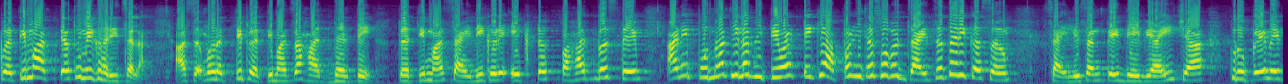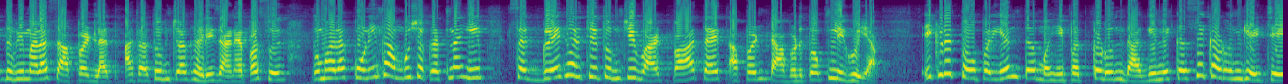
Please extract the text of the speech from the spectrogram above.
प्रतिमा आत्या तुम्ही घरी चला. असं म्हणत ती प्रतिमाचा हात धरते. प्रतिमा सायलीकडे एकटक पाहत बसते आणि पुन्हा तिला भीती वाटते की आपण हिच्यासोबत जायचं तरी कसं? सायली सांगते देवी आईच्या कृपेने तुम्ही मला सापडलात. आता तुमच्या घरी जाण्यापासून तुम्हाला कोणी थांबू शकत नाही. सगळे घरचे तुमची वाट पाहत आहेत. आपण ताबडतोब निघूया. इकडे तोपर्यंत महिपतकडून दागिने कसे काढून घ्यायचे?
